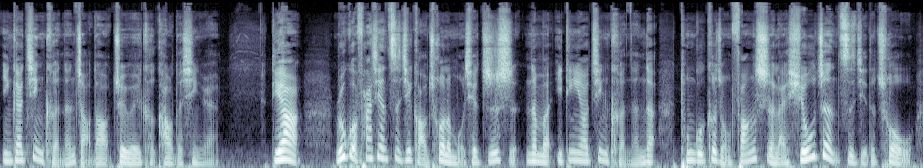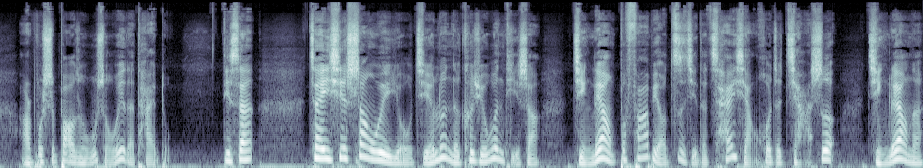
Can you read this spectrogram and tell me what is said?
应该尽可能找到最为可靠的信源。第二，如果发现自己搞错了某些知识，那么一定要尽可能的通过各种方式来修正自己的错误，而不是抱着无所谓的态度。第三。在一些尚未有结论的科学问题上，尽量不发表自己的猜想或者假设，尽量呢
